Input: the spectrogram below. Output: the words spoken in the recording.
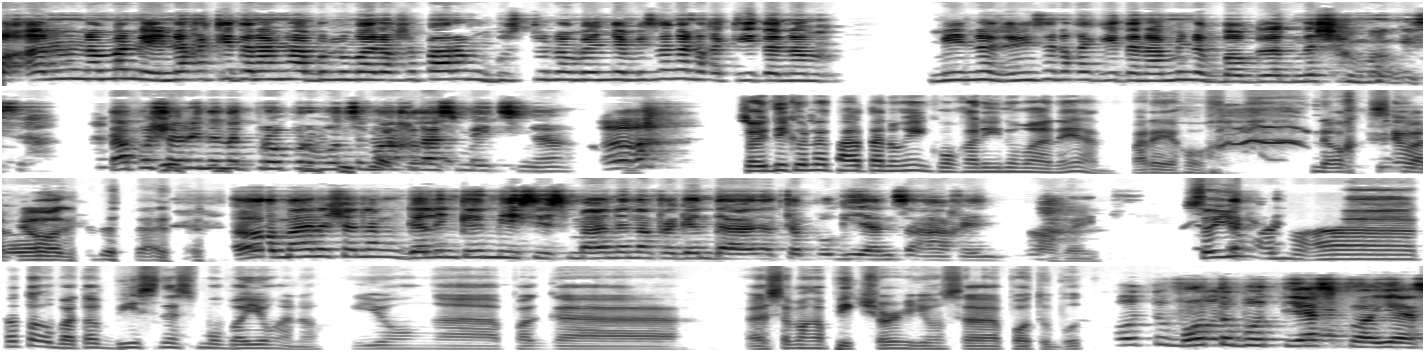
ano naman eh, nakikita namin habang lumalaki siya, parang gusto naman niya. Minsan nga nakikita na, minsan, minsan nakikita namin, nagbablog na siya mag-isa. Tapos siya rin na nagpro-promote sa mga classmates niya. Oo. So hindi ko natatanungin kung kanino man na yan. Pareho. no, kasi pareho maganda sa Oh, mana siya ng galing kay Mrs. Mana ng kagandaan at kapugian sa akin. Okay. So yung ano, ah totoo ba to? Business mo ba yung ano, yung ah, pag ah, ah, sa mga picture, yung sa photo booth? Photo booth. Photo booth, yes, Yes. po, yes.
